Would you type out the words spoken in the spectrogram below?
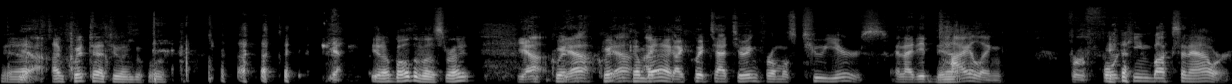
Yeah. Yeah. I've quit tattooing before. Yeah. You know, both of us, right? yeah, Quit- yeah, quit, yeah. come back. I, quit tattooing for almost two years and I did Yeah. tiling for 14 bucks an hour.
